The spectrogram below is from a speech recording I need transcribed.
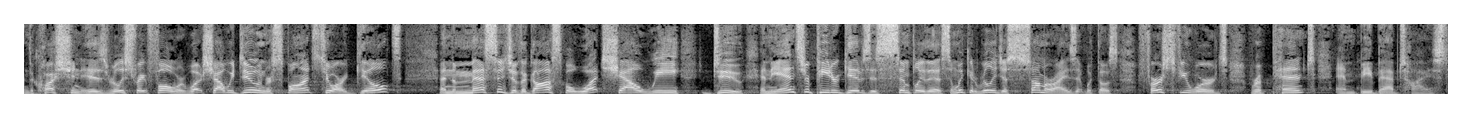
And the question is really straightforward. What shall we do in response to our guilt and the message of the gospel? What shall we do? And the answer Peter gives is simply this. And we could really just summarize it with those first few words repent and be baptized.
